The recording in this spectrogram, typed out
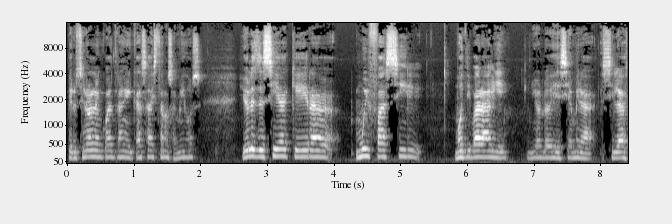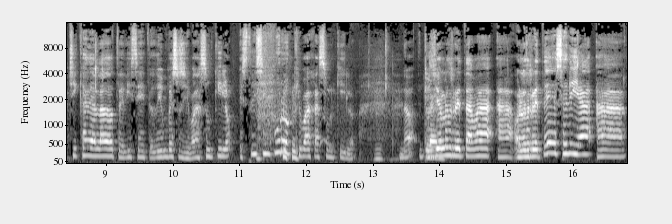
pero si no la encuentran en casa, ahí están los amigos. Yo les decía que era muy fácil motivar a alguien. Yo le decía, mira, si la chica de al lado te dice, te doy un beso si bajas un kilo, estoy seguro que bajas un kilo. ¿no? Entonces yo los retaba, a, o los reté ese día a,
